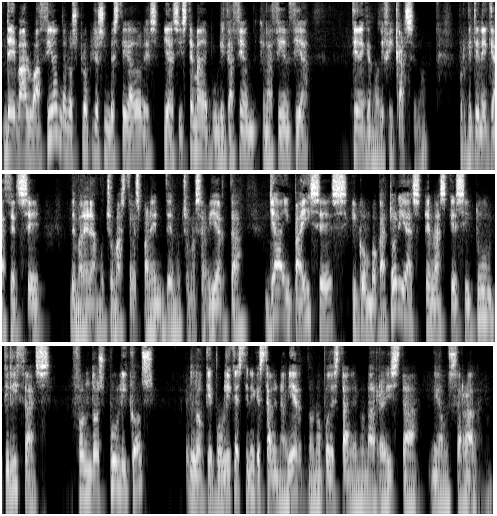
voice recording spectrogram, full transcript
de evaluación de los propios investigadores y el sistema de publicación en la ciencia tiene que modificarse, ¿no? Porque tiene que hacerse de manera mucho más transparente, mucho más abierta. Ya hay países y convocatorias en las que si tú utilizas fondos públicos, lo que publiques tiene que estar en abierto, no puede estar en una revista, digamos, cerrada. ¿no?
